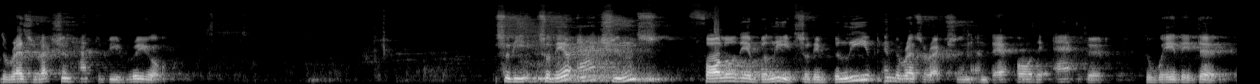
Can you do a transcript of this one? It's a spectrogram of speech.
the resurrection had to be real. So, the, so their actions follow their beliefs. So they believed in the resurrection and therefore they acted the way they did.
